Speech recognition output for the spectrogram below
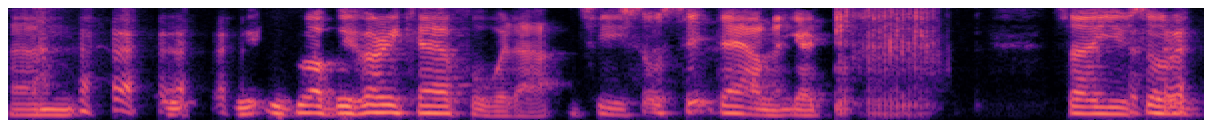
Um, you, you've got to be very careful with that. So you sort of sit down and go. So you sort of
